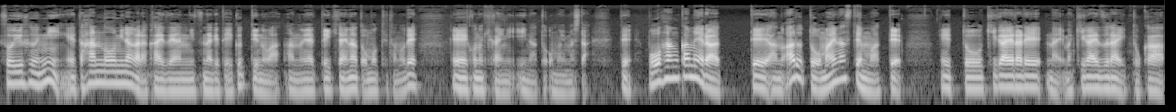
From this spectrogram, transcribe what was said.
そういう風に、えっ、ー、と、反応を見ながら改善につなげていくっていうのは、あの、やっていきたいなと思ってたので、えー、この機会にいいなと思いました。で、防犯カメラって、あの、あるとマイナス点もあって、えっ、と、着替えられない、まあ、着替えづらいとか、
